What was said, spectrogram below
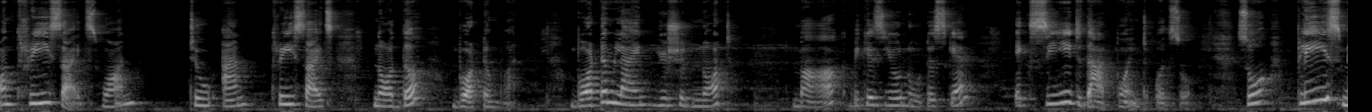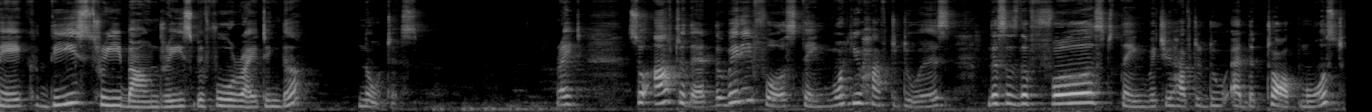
on three sides one two and three sides not the bottom one bottom line you should not mark because your notice can exceed that point also. So please make these three boundaries before writing the notice. Right. So after that, the very first thing what you have to do is, this is the first thing which you have to do at the topmost.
